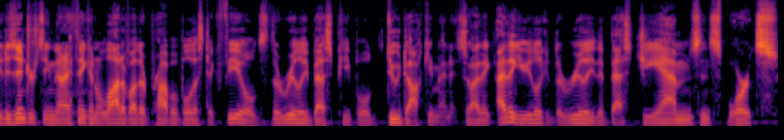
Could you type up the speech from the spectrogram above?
it is interesting that I think in a lot of other probabilistic fields, the really best people do document it. So I think I think if you look at the really the best GMs in sports,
